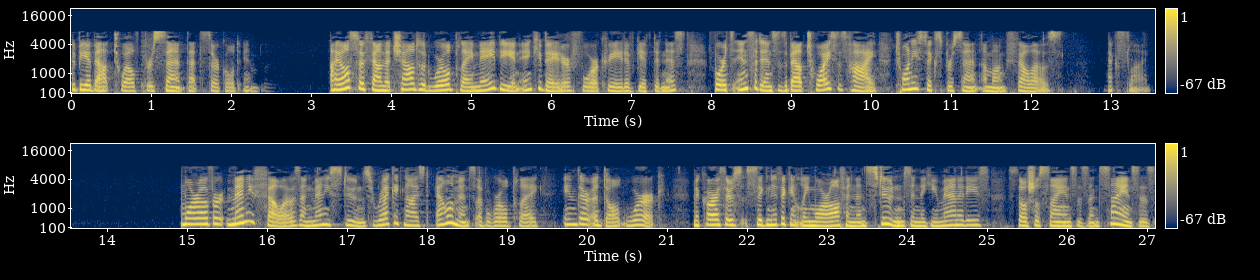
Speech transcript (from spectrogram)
to be about 12%, that's circled in blue. I also found that childhood world play may be an incubator for creative giftedness, for its incidence is about twice as high, 26% among fellows. Next slide. Moreover, many fellows and many students recognized elements of world play in their adult work. MacArthur's significantly more often than students in the humanities, social sciences, and sciences,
